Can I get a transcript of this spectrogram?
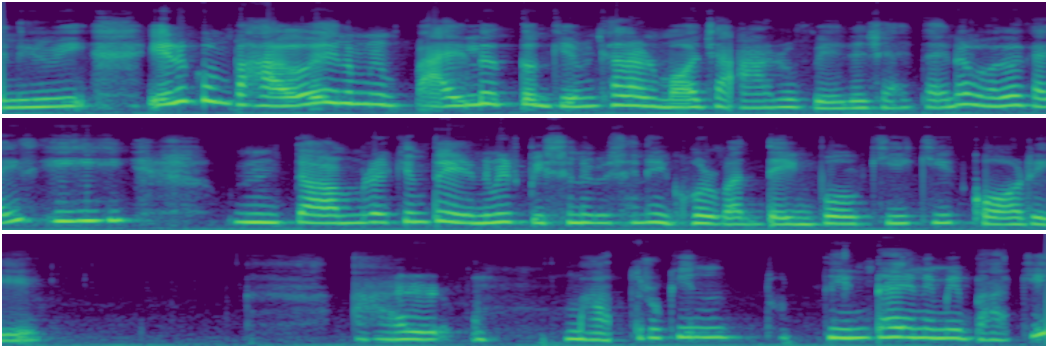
এনিমি এরকম ভালো এনিমি পাইলে তো গেম খেলার মজা আরও বেড়ে যায়, তাই না বলো গাইস তো আমরা কিন্তু এনিমির পিছনে পিছনেই ঘুরবার, দেখব কি কি করে। আর মাত্র কিন্তু তিনটা এনিমি বাকি।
